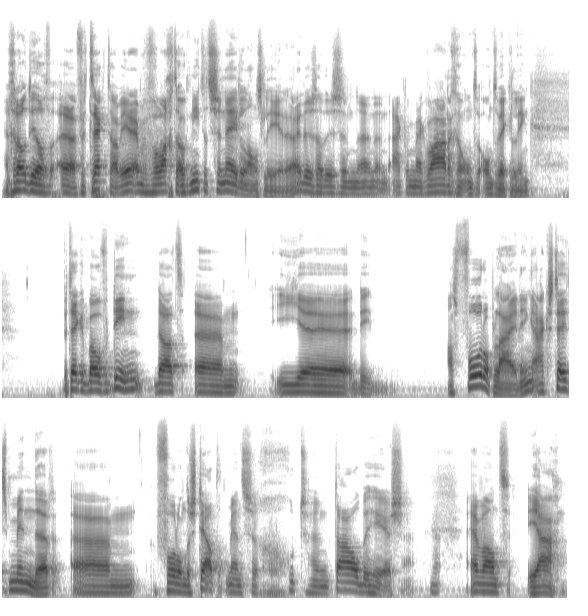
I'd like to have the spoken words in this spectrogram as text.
Een groot deel uh, vertrekt daar weer. En we verwachten ook niet dat ze Nederlands leren. Hè? Dus dat is een, een, een, eigenlijk een merkwaardige ont ontwikkeling. Betekent bovendien dat um, je die, als vooropleiding eigenlijk steeds minder um, vooronderstelt dat mensen goed hun taal beheersen. Ja. En want ja,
